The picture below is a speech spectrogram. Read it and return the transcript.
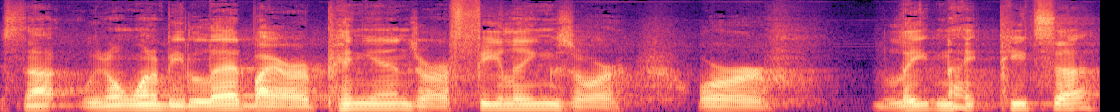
It's not, we don't want to be led by our opinions or our feelings or, or late night pizza.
